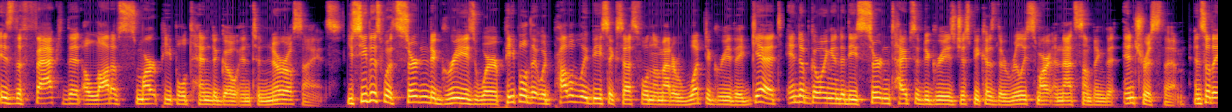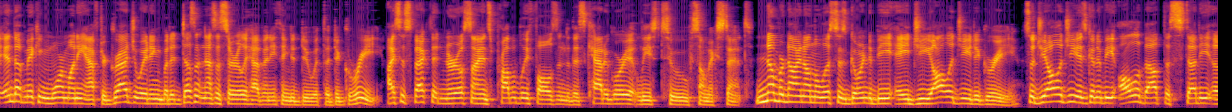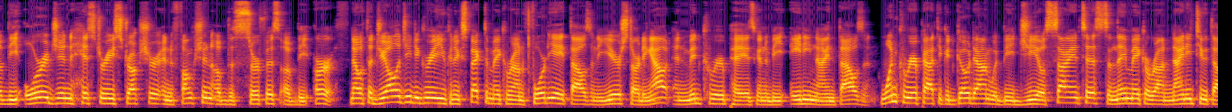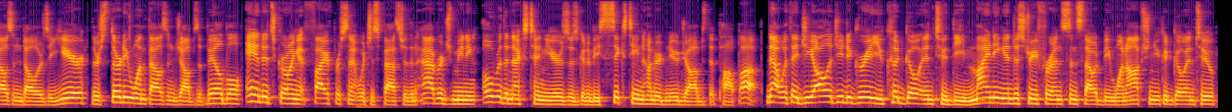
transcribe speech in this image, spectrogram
is the fact that a lot of smart people tend to go into neuroscience. You see this with certain degrees where people that would probably be successful no matter what degree they get end up going into these certain types of degrees just because they're really smart and that's something that interests them. And so they end up making more money after graduating, but it doesn't necessarily have anything to do with the degree. I suspect that neuroscience probably falls into this category at least to some extent. Number nine on the list is going to be a geology degree. So geology is going to be all about the study of the origin, history, structure, and function of the surface of the Earth. Now with a geology degree, you can expect to make around 48,000 a year starting out, and mid-career pay is gonna be 89,000. One career path you could go down would be geoscientists, and they make around $92,000 a year. There's 31,000 jobs available, and it's growing at 5%, which is faster than average, meaning over the next 10 years, there's gonna be 1,600 new jobs that pop up. Now with a geology degree, you could go into the mining industry, for instance, that would be one one option you could go into.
